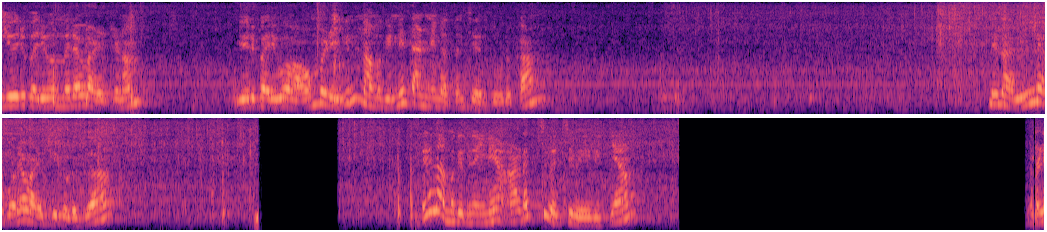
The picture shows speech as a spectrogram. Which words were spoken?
ഈ ഒരു പരുവം വരെ വഴറ്റണം ഈ ഒരു പരുവം ആവുമ്പോഴേക്കും നമുക്കിനി തണ്ണിമത്തം ചേർത്ത് കൊടുക്കാം. ഇത് നല്ലപോലെ വഴറ്റി കൊടുക്കുക. ഇത് നമുക്കിതിനെ ഇനി അടച്ചു വെച്ച് വേവിക്കാം. നമ്മൾ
